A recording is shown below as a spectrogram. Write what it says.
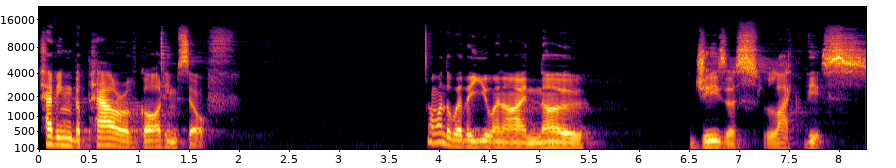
having the power of God himself. I wonder whether you and I know Jesus like this.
